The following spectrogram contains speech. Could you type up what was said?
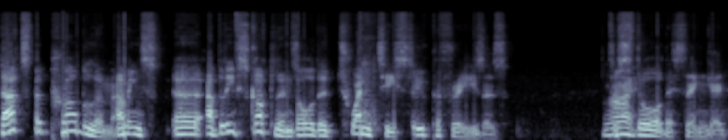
that's the problem. I mean, uh, I believe Scotland's ordered 20 super freezers to Right. store this thing in.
